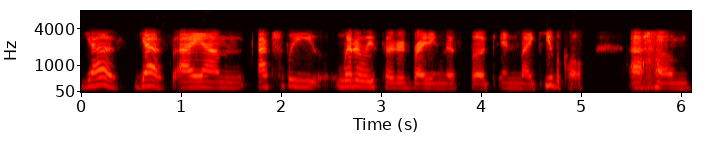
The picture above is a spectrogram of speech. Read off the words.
Yes, yes. I um actually literally started writing this book in my cubicle. Um,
